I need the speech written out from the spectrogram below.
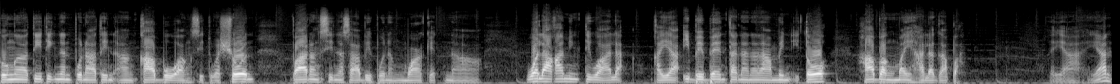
Kung uh, titignan po natin ang kabuang sitwasyon, parang sinasabi po ng market na wala kaming tiwala kaya ibebenta na, na namin ito habang may halaga pa. Kaya yan.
